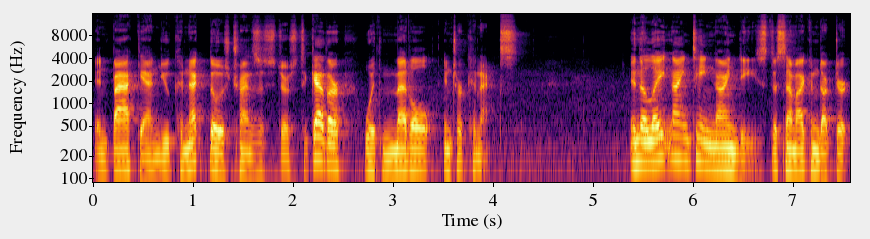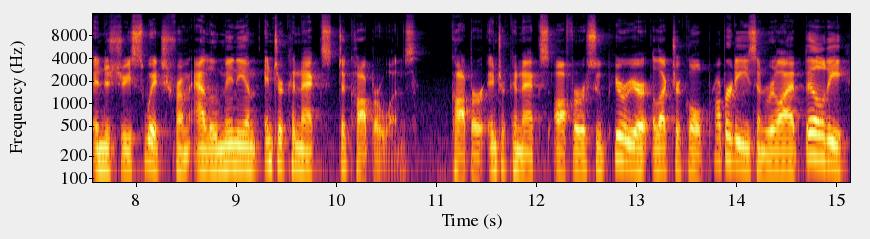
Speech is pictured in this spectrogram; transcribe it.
In back end, you connect those transistors together with metal interconnects. In the late 1990s, the semiconductor industry switched from aluminum interconnects to copper ones. Copper interconnects offer superior electrical properties and reliability,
